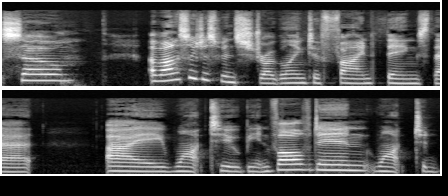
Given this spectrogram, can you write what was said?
So, I've honestly just been struggling to find things that I want to be involved in, want to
